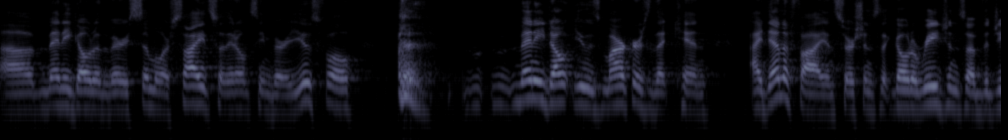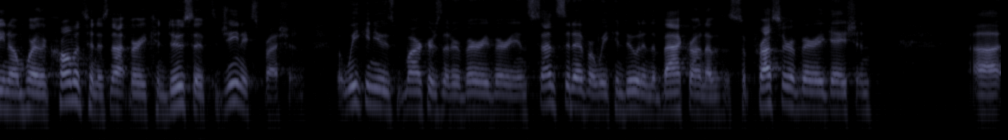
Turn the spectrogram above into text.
Uh, many go to the very similar sites, so they don't seem very useful. many don't use markers that can identify insertions that go to regions of the genome where the chromatin is not very conducive to gene expression. But we can use markers that are very, very insensitive, or we can do it in the background of a suppressor of variegation. Uh,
